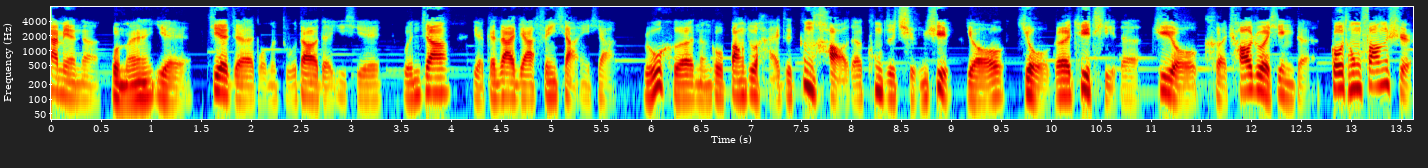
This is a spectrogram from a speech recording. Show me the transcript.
下面呢，我们也借着我们读到的一些文章，也跟大家分享一下如何能够帮助孩子更好的控制情绪。有九个具体的、具有可操作性的沟通方式，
